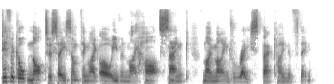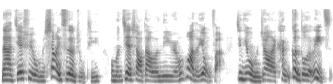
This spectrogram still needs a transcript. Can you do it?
difficult not to say something like, oh, even my heart sank, my mind raced, that kind of thing. 那接续我们上一次的主题，我们介绍到了拟人化的用法。今天我们就要来看更多的例子。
